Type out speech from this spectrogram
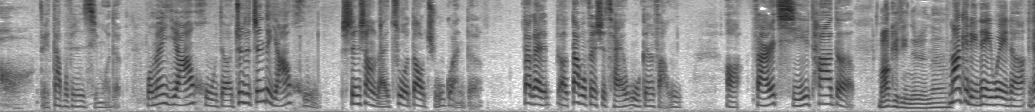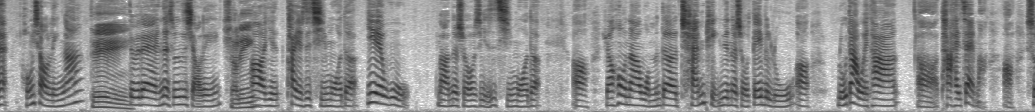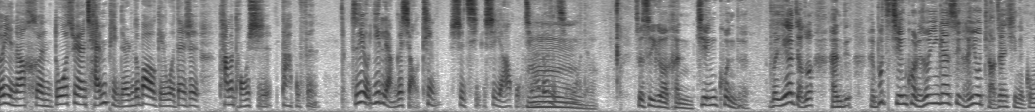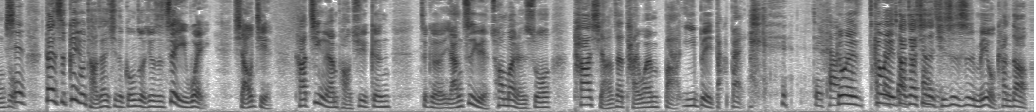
哦，对，大部分是奇摩的。我们雅虎的，就是真的雅虎升上来做到主管的。大概呃，大部分是财务跟法务，啊，反而其他的 marketing 的人呢？marketing 那一位呢？你看洪小玲啊，对，对不对？那时候是小玲，小玲啊，也他也是骑摩的业务，那那时候是也是骑摩的啊。然后呢，我们的产品，因为那时候 David 卢啊，卢大为他啊，他还在嘛啊，所以呢，很多虽然产品的人都报告给我，但是他们同时大部分。只有一两个小 team 是奇是雅虎，其他都是奇摩的。这是一个很艰困的，不应该讲说很很不艰困的，说应该是一个很有挑战性的工作。是，但是更有挑战性的工作就是这一位小姐，她竟然跑去跟这个杨致远创办人说，她想要在台湾把 eBay 打败。对他，各位各位，大家现在其实是没有看到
